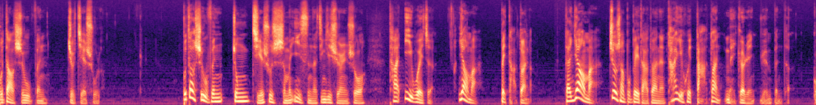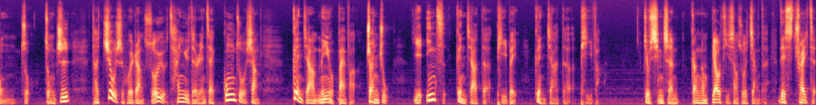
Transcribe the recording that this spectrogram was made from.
不到十五分就结束了。不到十五分钟结束是什么意思呢？经济学人说，它意味着要么被打断了，但要么就算不被打断呢，它也会打断每个人原本的工作。总之，它就是会让所有参与的人在工作上更加没有办法专注，也因此更加的疲惫，更加的疲乏，就形成刚刚标题上所讲的 distracted。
